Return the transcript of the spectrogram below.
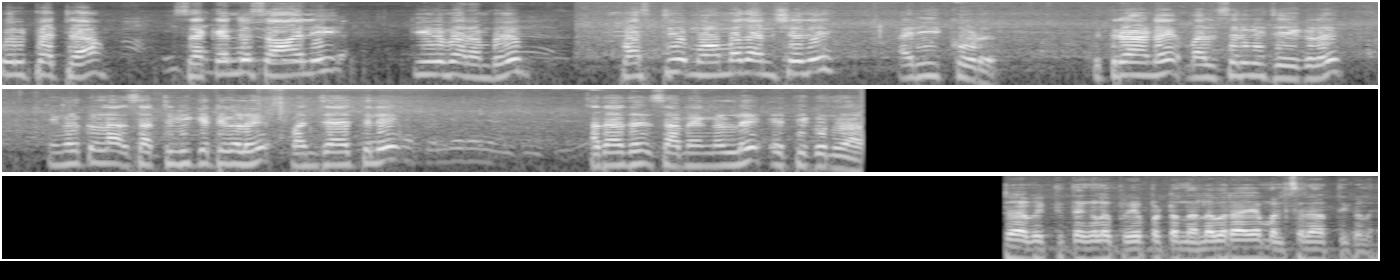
Pulpatta second Sali Kizhuparamba first Muhammad Anshad Areekode. ഇത്രയാണ് മത്സര വിജയികൾ നിങ്ങൾക്കുള്ള സർട്ടിഫിക്കറ്റുകൾ പഞ്ചായത്തിൽ അതായത് സമയങ്ങളിൽ എത്തിക്കുന്നതാണ്. വ്യക്തിത്വങ്ങളെ പ്രിയപ്പെട്ട നല്ലവരായ മത്സരാർത്ഥികളെ.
